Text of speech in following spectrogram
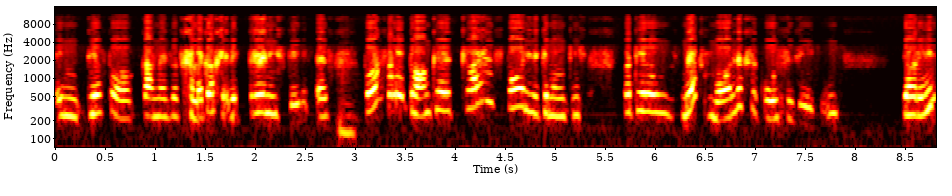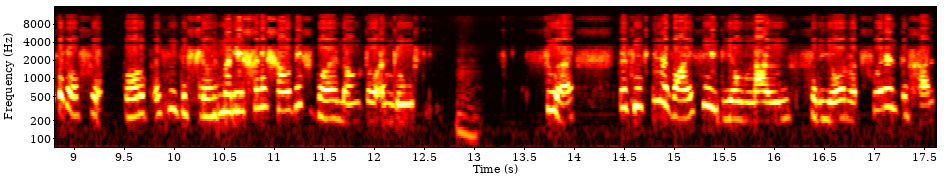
en deesdae kan mens dit gelukkig elektronies doen is hmm. waar van die banke klein spaarrekeningkies wat jou niks maandelikse kostes het nie. Ja rente daarop daarop is nie te veel maar jy gaan nie geld nie vir baie lank daarin los nie. Hmm. So, dis net 'n wyse idee om nou vir die jaar wat vorentoe gaan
